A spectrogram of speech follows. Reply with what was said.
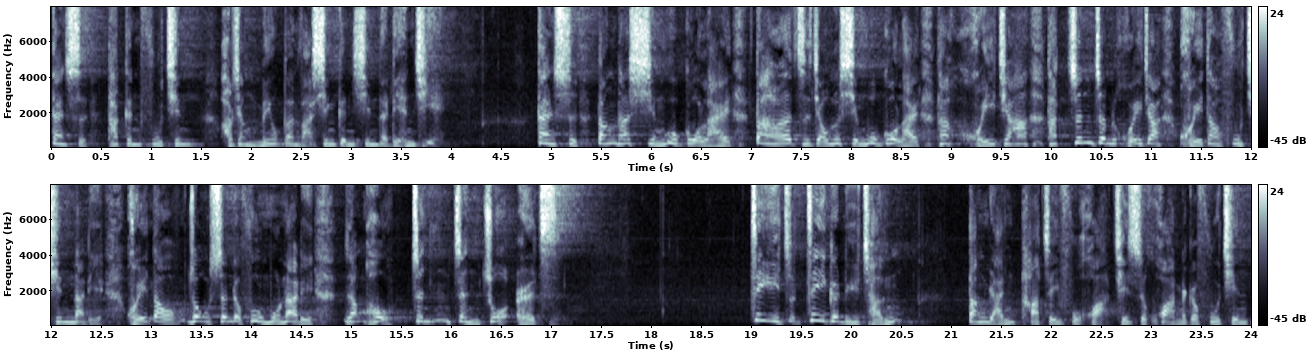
但是他跟父亲好像没有办法心跟心的连接。但是当他醒悟过来，大儿子假如醒悟过来，他回家，他真正的回家，回到父亲那里，回到肉身的父母那里，然后真正做儿子。这一这这个旅程，当然他这幅画其实画那个父亲，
